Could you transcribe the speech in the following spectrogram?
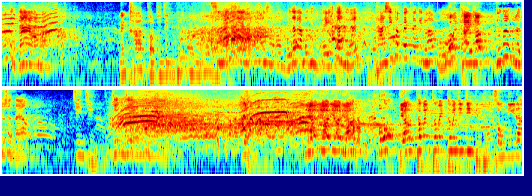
พูดถึงหน้านะคะ งั้นข้ามก่อนจินจินเพิ่งมา 진준 씨의 성함을 정말 못 알아보겠는데 일단은 다시 컴백하기로 วา 하고 ดใครครับ 누굴 그려주셨나요? 찐진 진진 เดี๋ยวเดี๋ยวเดี๋ยวเดี๋ยวโอ้เดี๋ยวทำไมทำไมทำไมจินจินถึงผมทรงนี้ได้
